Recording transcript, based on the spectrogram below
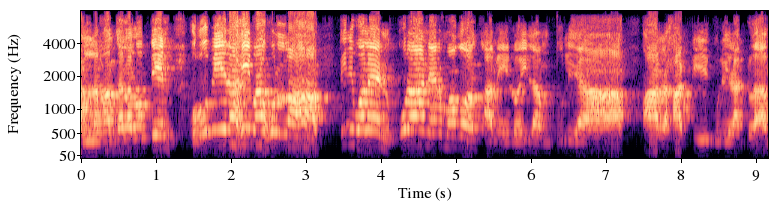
আল্লামা জালালউদ্দিন রুমি রাহিমাহুল্লাহ, তিনি বলেন, কোরআনের মগজ আমি লইলাম তুলিয়া আর হাটি গুলি রাখলাম,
